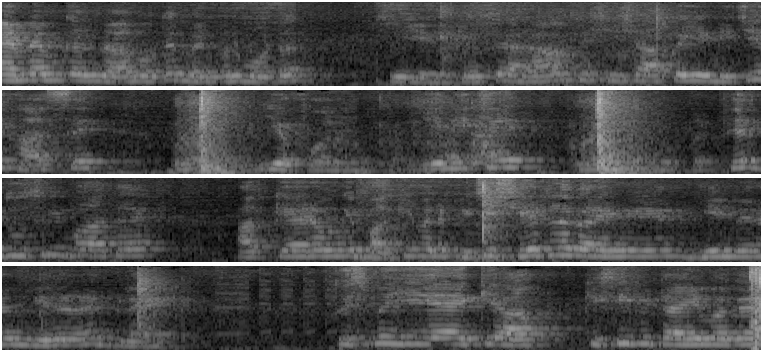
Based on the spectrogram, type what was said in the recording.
एम एम का नाम होता है मैनुअल मोटर ये देखिए आराम से शीशा आपका ये नीचे हाथ से और ये फ़ौरन ऊपर ये नीचे ऊपर फिर दूसरी बात है, आप कह रहे होंगे, बाकी मैंने पीछे शेड लगाए हुए हैं, ये मेरा मिरर है ब्लैक तो इसमें ये है कि आप किसी भी टाइम अगर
